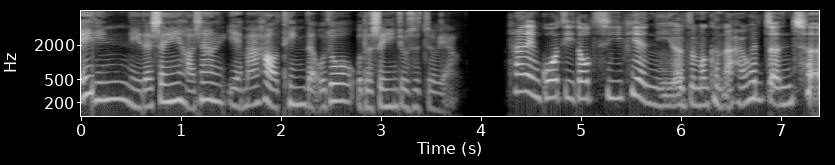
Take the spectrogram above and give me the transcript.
诶，听你的声音好像也蛮好听的。我说我的声音就是这样。他连国籍都欺骗你了，怎么可能还会真诚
